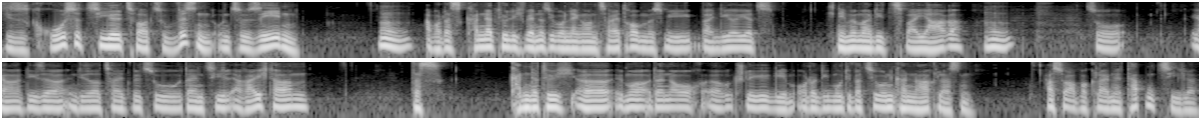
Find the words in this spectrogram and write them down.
dieses große Ziel zwar zu wissen und zu sehen, aber das kann natürlich, wenn es über einen längeren Zeitraum ist, wie bei dir jetzt, ich nehme mal die zwei Jahre, so, ja, diese, in dieser Zeit willst du dein Ziel erreicht haben. Das kann natürlich äh, immer dann auch äh, Rückschläge geben oder die Motivation kann nachlassen. Hast du aber kleine Etappenziele,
